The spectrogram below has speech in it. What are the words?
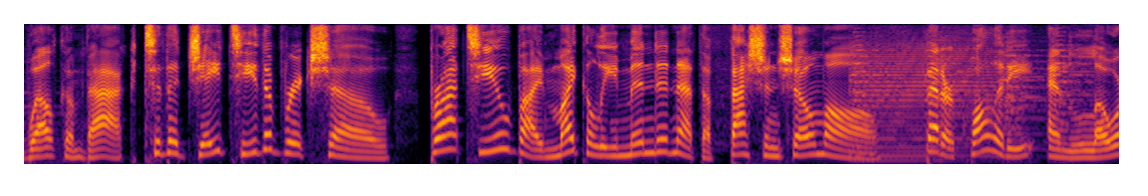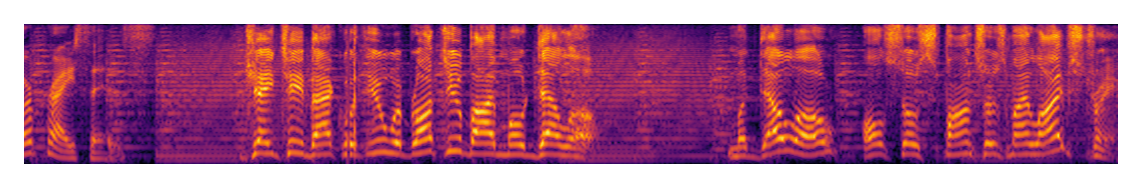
Welcome back to the JT the Brick Show, brought to you by Michael E. Minden at the Fashion Show Mall. Better quality and lower prices. JT back with you. We're brought to you by Modelo. Modelo also sponsors my live stream.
